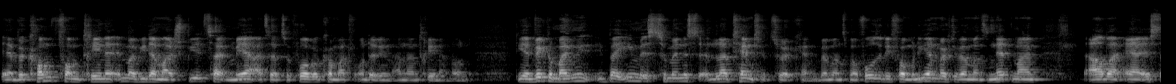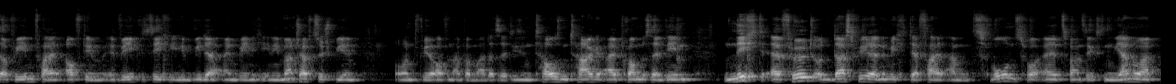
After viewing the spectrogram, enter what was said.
Er bekommt vom Trainer immer wieder mal Spielzeit mehr, als er zuvor bekommen hat unter den anderen Trainern. Und die Entwicklung bei, bei ihm ist zumindest latent zu erkennen, wenn man es mal vorsichtig formulieren möchte, wenn man es nett meint. Aber er ist auf jeden Fall auf dem Weg, sich wieder ein wenig in die Mannschaft zu spielen. Und wir hoffen einfach mal, dass er diesen 1000-Tage-Albtraum, dass er den nicht erfüllt. Und das wäre nämlich der Fall am 22. Januar.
